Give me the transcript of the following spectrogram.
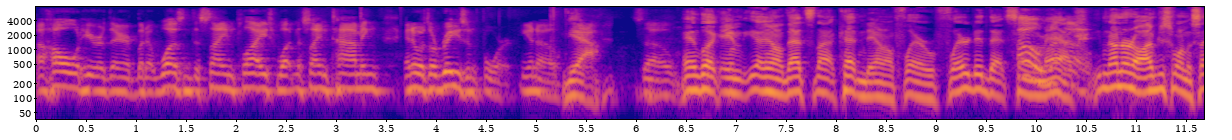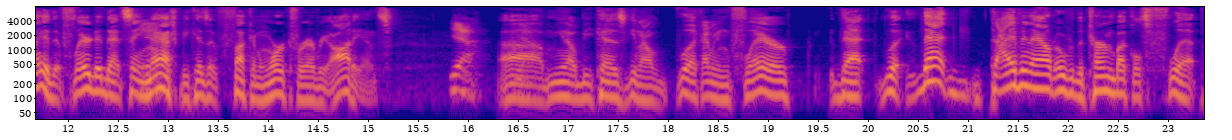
a hold here or there, but it wasn't the same place, wasn't the same timing, and there was a reason for it, you know. Yeah. So And look, and you know, that's not cutting down on Flair. Flair did that same Oh, match. No, no, no. I just want to say that Flair did that same Yeah. match because it fucking worked for every audience. yeah, yeah. Um, you know, because, you know, look, I mean, Flair, that, look, that diving out over the turnbuckles flip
